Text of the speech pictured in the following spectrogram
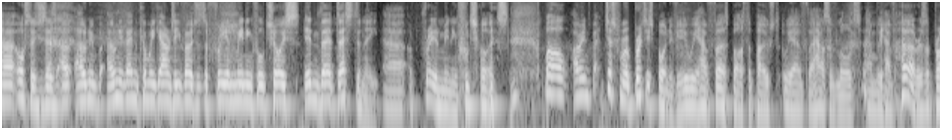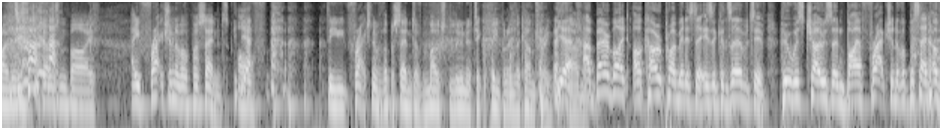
uh, also, she says, only only then can we guarantee voters a free and meaningful choice in their destiny. Uh, a free and meaningful choice. Well, I mean, just from a British point of view, we have first past the post, we have the House of Lords, and we have her as a prime minister chosen by a fraction of a percent of the fraction of the percent of most lunatic people in the country. Yeah, Um, and bear in mind, our current Prime Minister is a Conservative who was chosen by a fraction of a percent of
